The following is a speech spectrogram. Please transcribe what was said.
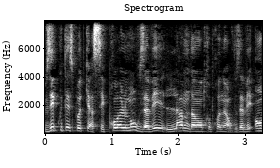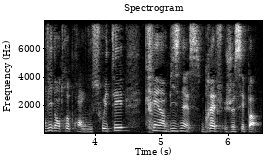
Vous écoutez ce podcast, c'est probablement vous avez l'âme d'un entrepreneur, vous avez envie d'entreprendre, vous souhaitez créer un business. Bref, je ne sais pas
